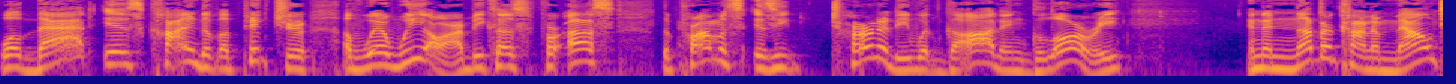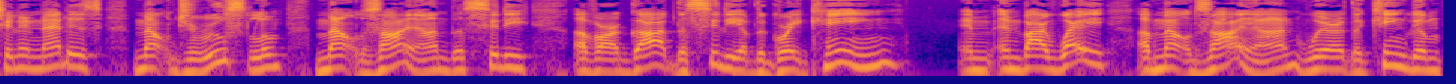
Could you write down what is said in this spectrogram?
Well, that is kind of a picture of where we are because for us, the promise is eternity with God in glory and another kind of mountain, and that is Mount Jerusalem, Mount Zion, the city of our God, the city of the great king. And, and by way of Mount Zion, where the kingdom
